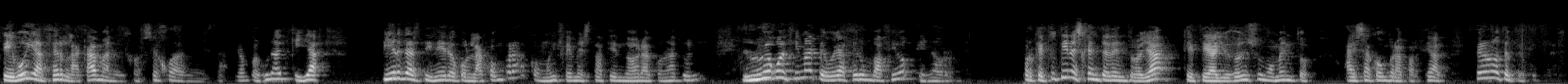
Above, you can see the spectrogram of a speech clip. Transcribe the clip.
te voy a hacer la cama en el Consejo de Administración, porque una vez que ya pierdas dinero con la compra, como IFEM está haciendo ahora con Naturgy, luego encima te voy a hacer un vacío enorme. Porque tú tienes gente dentro ya que te ayudó en su momento a esa compra parcial. Pero no te preocupes,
